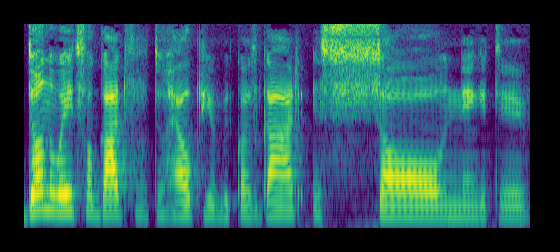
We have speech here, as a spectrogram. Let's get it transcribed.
don't wait for God for, to help you because God is so negative.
